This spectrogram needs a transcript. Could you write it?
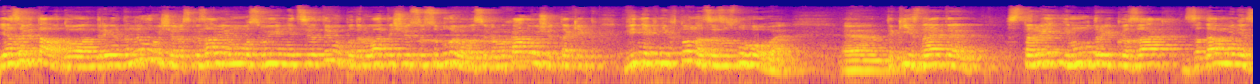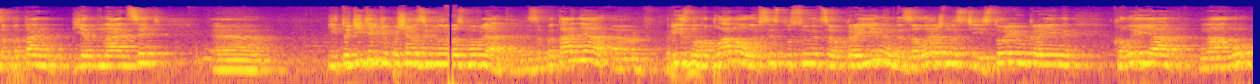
Я завітав до Андрія Даниловича, розказав йому свою ініціативу подарувати щось особливе Василю Михайловичу, так як він, як ніхто, на це заслуговує. Такий, знаєте, старий і мудрий козак задав мені запитань 15. І тоді тільки почав зі мною розмовляти. Запитання е, різного плану, але всі стосуються України, незалежності, історії України. Коли я на, ну,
